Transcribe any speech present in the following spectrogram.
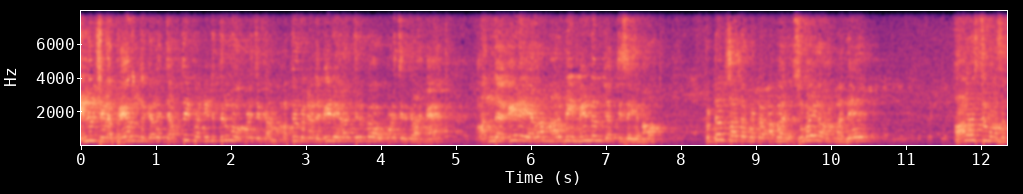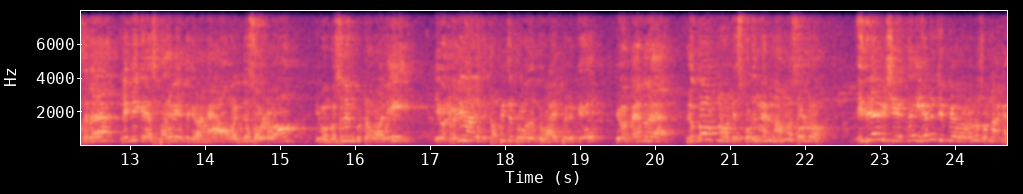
இன்னும் சில பேருந்துகளை ஜப்தி பண்ணிட்டு திரும்ப ஒப்படைச்சிருக்காங்க. அப்துல் கனியோட வீடையெல்லாம் திரும்ப ஒப்படைச்சிருக்காங்க அந்த வீடையெல்லாம் மறுபடியும் மீண்டும் ஜப்தி செய்யணும். குற்றம் சாட்டப்பட்ட நபர் சுகைல் அகமது ஆகஸ்ட் மாசத்துல லில்லி கேஸ் பதவி ஏத்துக்கிறாங்க. அவங்க கிட்ட சொல்றோம் இவன் முஸ்லிம் குற்றவாளி இவன் வெளிநாட்டுக்கு தப்பித்து போவதற்கு வாய்ப்பு இருக்கு. இவன் மேல லுக் அவுட் நோட்டீஸ் கொடுங்கன்னு நம்ம சொல்றோம். இதே விஷயத்தை ஏடிஜிபி அவர்களும் சொன்னாங்க.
